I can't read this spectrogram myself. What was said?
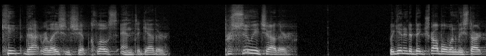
keep that relationship close and together. Pursue each other. We get into big trouble when we start,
